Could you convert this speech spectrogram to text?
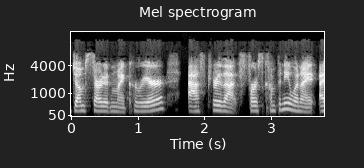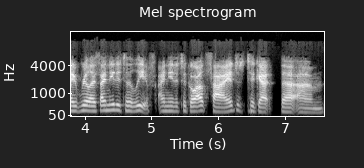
jump started my career after that first company when I, I realized I needed to leave. I needed to go outside to get the um,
